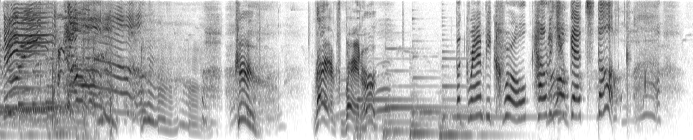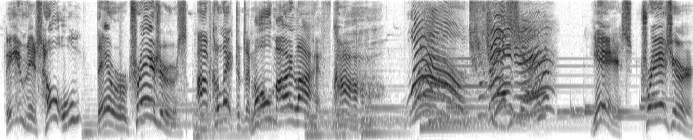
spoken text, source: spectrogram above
three, go! Phew! That's better. But Grampy Crow, how did you get stuck? In this hole, there are treasures. I've collected them all my life. Wow! Treasure? Yes, treasure.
